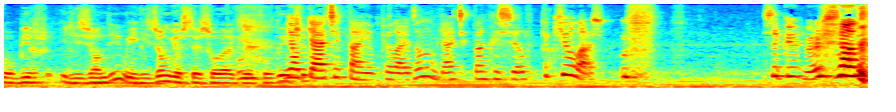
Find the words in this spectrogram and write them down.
o bir illüzyon değil mi? İllüzyon gösterisi olarak yapıldığı için. Yok gerçekten yapıyorlar canım. Gerçekten kaşığı alıp büküyorlar. Şaka yapıyorum şu an.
